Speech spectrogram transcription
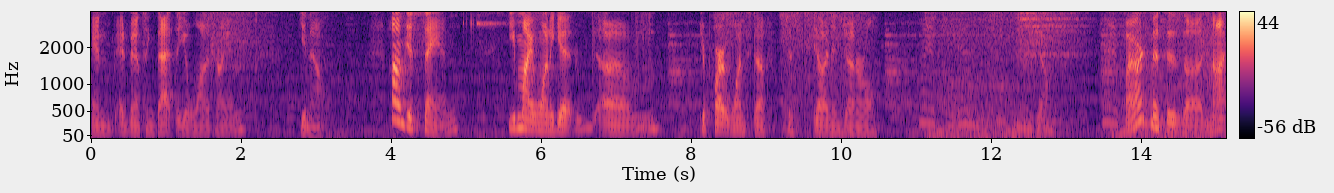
and advancing that that you'll want to try and, you know. I'm just saying, you might want to get um, your part 1 stuff just done in general. There you go. My Artemis is uh, not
